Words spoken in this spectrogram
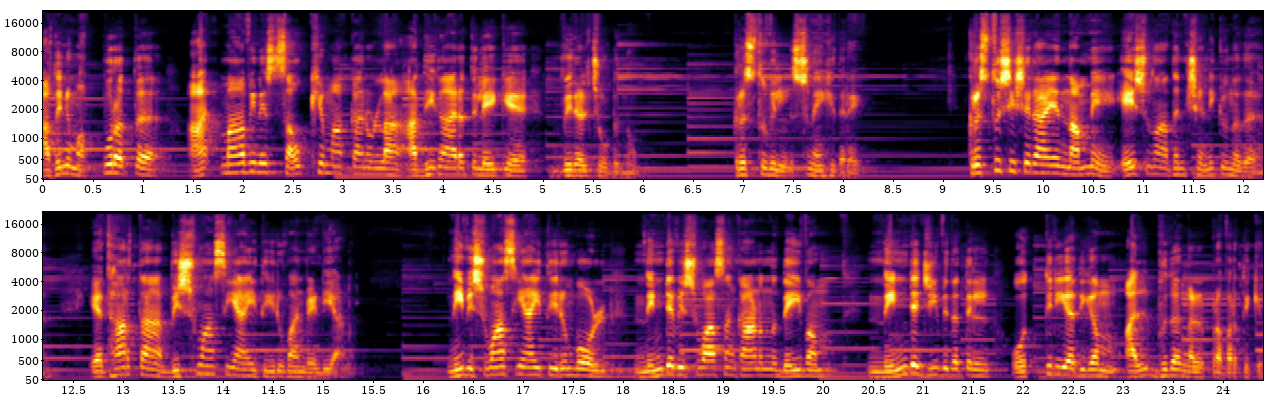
അതിനുമപ്പുറത്ത് ആത്മാവിനെ സൗഖ്യമാക്കാനുള്ള അധികാരത്തിലേക്ക് വിരൽ ചൂടുന്നു ക്രിസ്തുവിൽ സ്നേഹിതരെ ക്രിസ്തു ശിഷ്യരായ നമ്മെ യേശുനാഥൻ ക്ഷണിക്കുന്നത് യഥാർത്ഥ വിശ്വാസിയായി തീരുവാൻ വേണ്ടിയാണ്. നീ വിശ്വാസിയായി തീരുമ്പോൾ നിന്റെ വിശ്വാസം കാണുന്ന ദൈവം നിന്റെ ജീവിതത്തിൽ ഒത്തിരിയധികം അത്ഭുതങ്ങൾ പ്രവർത്തിക്കും.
